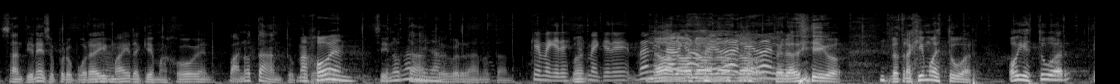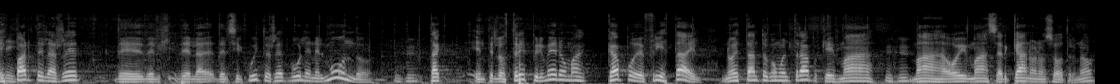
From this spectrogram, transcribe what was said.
Santi, en eso, pero por ahí Mayra, que es más joven. Va, no tanto. ¿Más joven? sí, no ah, tanto, es verdad, no tanto. ¿Qué me querés? ¿Me querés? Dale, no, no, no, dale, Pero digo, lo trajimos a Stuart. Hoy Stuart es parte de la red del, circuito de Red Bull en el mundo. Está entre los tres primeros más capos de freestyle. No es tanto como el trap, que es más, más hoy más cercano a nosotros, ¿no?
